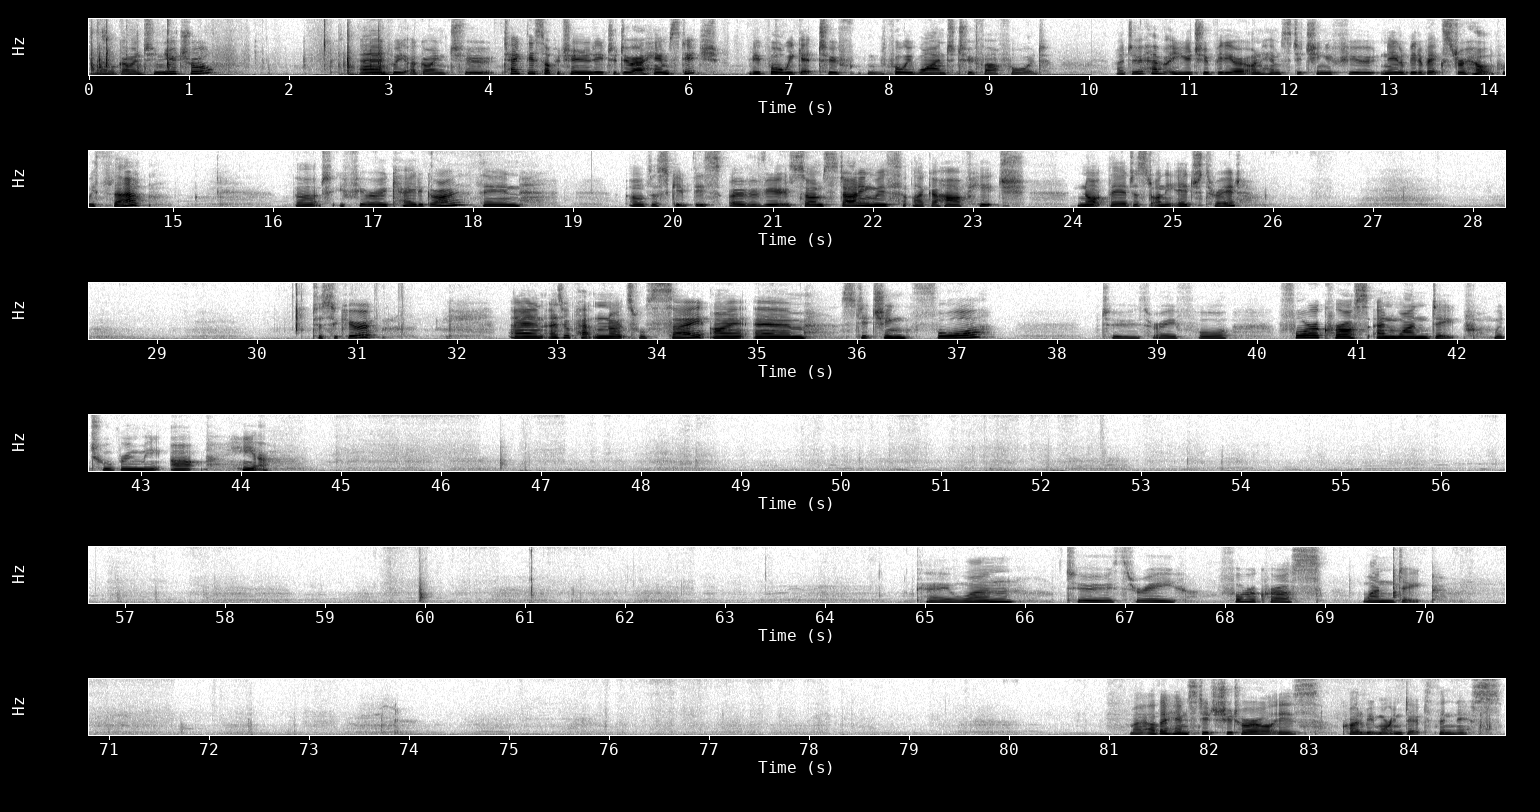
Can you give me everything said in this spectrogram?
And then we'll go into neutral and we are going to take this opportunity to do our hem stitch before we get too before we wind too far forward. I do have a YouTube video on hem stitching if you need a bit of extra help with that. But if you're okay to go, then I'll just give this overview. So I'm starting with like a half hitch knot there just on the edge thread. to secure it. And as your pattern notes will say, I am stitching four, two, three, four, four across and one deep, which will bring me up here. Okay, one, two, three, four across, one deep. My other hem stitch tutorial is quite a bit more in depth than this.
